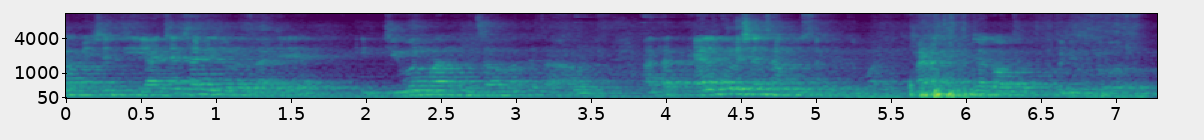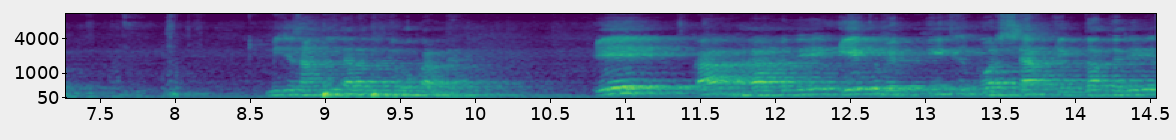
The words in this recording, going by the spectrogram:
मिशनची याच्यासाठी गरज आहे की जीवनमान उंचावणं त्याचा आवड आता कॅल्क्युलेशन सांगू शकते तुम्हाला. मॅडम तुमच्या गावचं गणित बरोबर. मी जे सांगतो त्याला तुम्ही हो करताय एका घरामध्ये एक व्यक्ती वर्षात एकदा तरी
